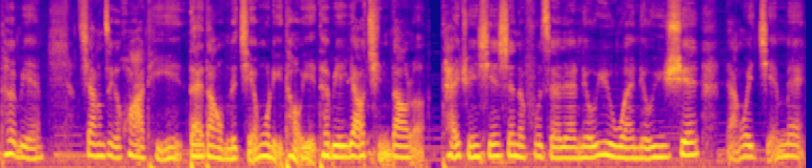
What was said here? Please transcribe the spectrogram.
特别将这个话题带到我们的节目里头，也特别邀请到了台銓先生的负责人刘玉文、刘玉轩两位姐妹，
